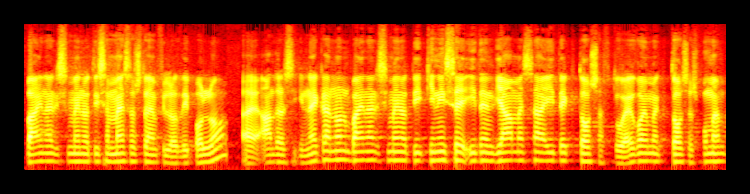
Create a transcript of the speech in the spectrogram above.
Binary σημαίνει ότι είσαι μέσα στο έμφυλο δίπολο, ε, άνδρας ή γυναίκα. Non-binary σημαίνει ότι κινείσαι είτε ενδιάμεσα είτε εκτός αυτού. Εγώ είμαι εκτός, ας πούμε.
